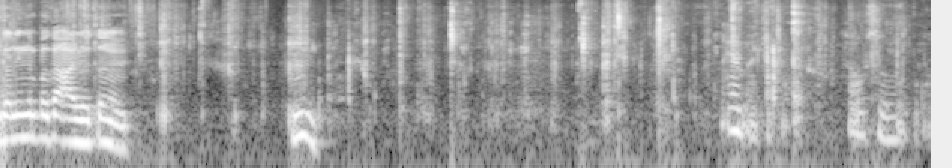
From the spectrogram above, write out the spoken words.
Galing ng pagkaalo to. No? Mm. Ayan, ito po. Sauso mo po.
